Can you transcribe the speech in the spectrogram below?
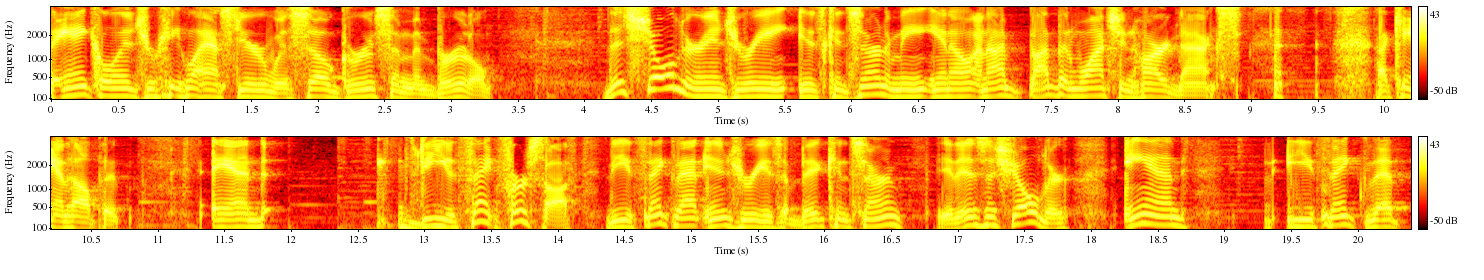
the ankle injury last year was so gruesome and brutal this shoulder injury is concerning me, you know, and I've, I've been watching Hard Knocks. I can't help it. And do you think, first off, do you think that injury is a big concern? It is a shoulder. And you think that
